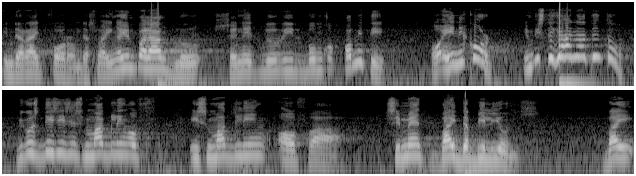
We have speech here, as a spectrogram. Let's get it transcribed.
in the right forum. That's why ngayon pa lang, Blue, Senate Blue Ribbon Committee o any court, imbestigahan natin to. Because this is smuggling of smuggling of uh, cement by the billions by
